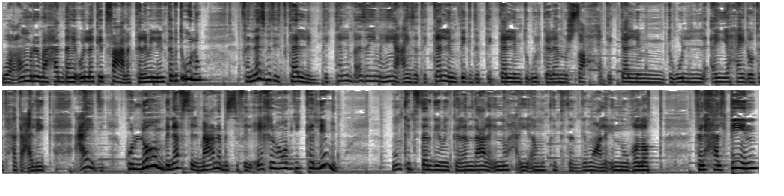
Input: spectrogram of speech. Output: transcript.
وعمر ما حد هيقول لك ادفع على الكلام اللي أنت بتقوله. فالناس بتتكلم تتكلم بقى زي ما هي عايزة تتكلم تكذب تتكلم تقول كلام مش صح تتكلم تقول أي حاجة وتضحك عليك. عادي كلهم بنفس المعنى بس في الآخر هما بيتكلموا. ممكن تترجم الكلام ده على إنه حقيقة ممكن تترجمه على إنه غلط. في الحالتين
